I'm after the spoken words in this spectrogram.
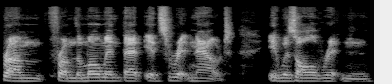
from from the moment that it's written out. It was all written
